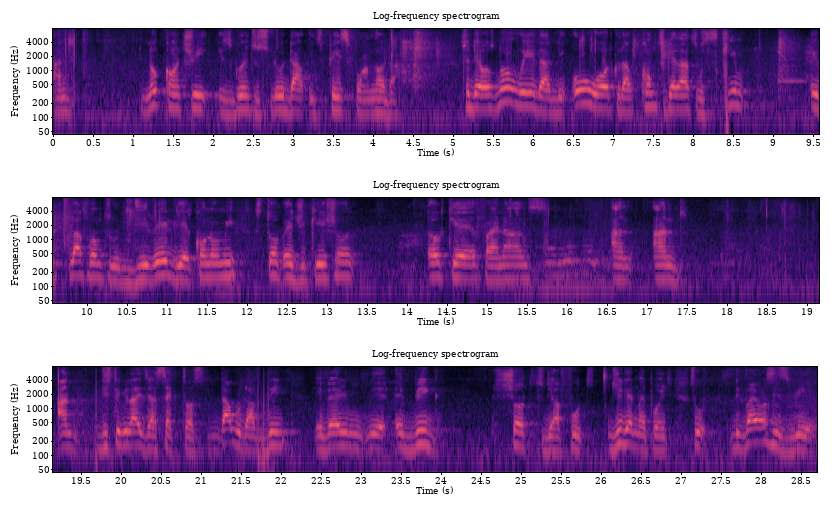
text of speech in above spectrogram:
and no country is going to slow down its pace for another. So there was no way that the whole world could have come together to scheme a platform to derail the economy, stop education, healthcare, finance, and and and destabilize their sectors. That would have been a very a big shot to their foot. Do you get my point? So the virus is real.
